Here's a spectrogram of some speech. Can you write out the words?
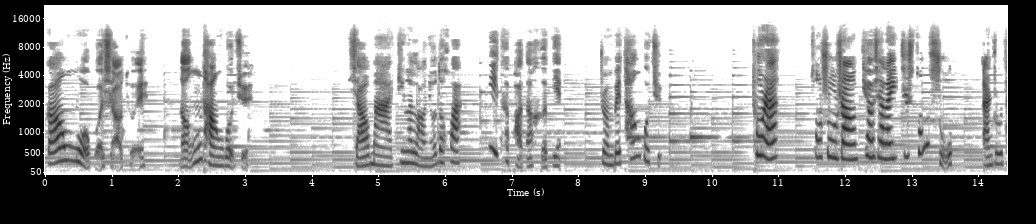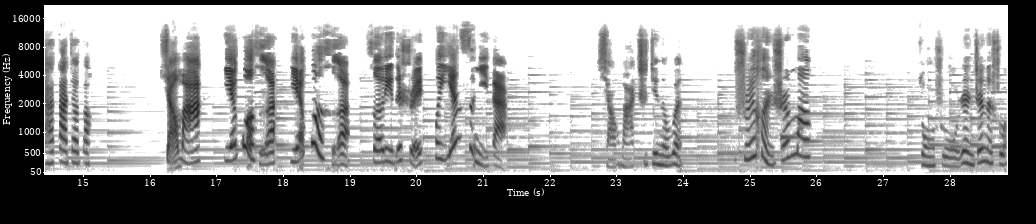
刚没过小腿。”能趟过去。小马听了老牛的话，立刻跑到河边，准备趟过去。突然，从树上跳下来一只松鼠，拦住他，大叫道：“小马，别过河，别过河，河里的水会淹死你的。”小马吃惊地问：“水很深吗？”松鼠认真地说：“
